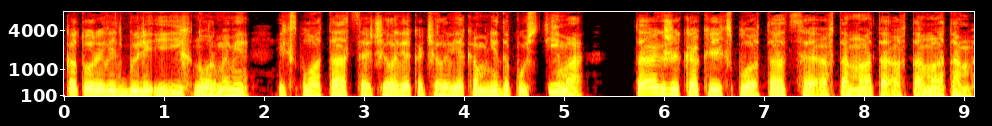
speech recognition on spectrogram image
которые ведь были и их нормами, эксплуатация человека человеком недопустима, так же, как и эксплуатация автомата автоматом.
